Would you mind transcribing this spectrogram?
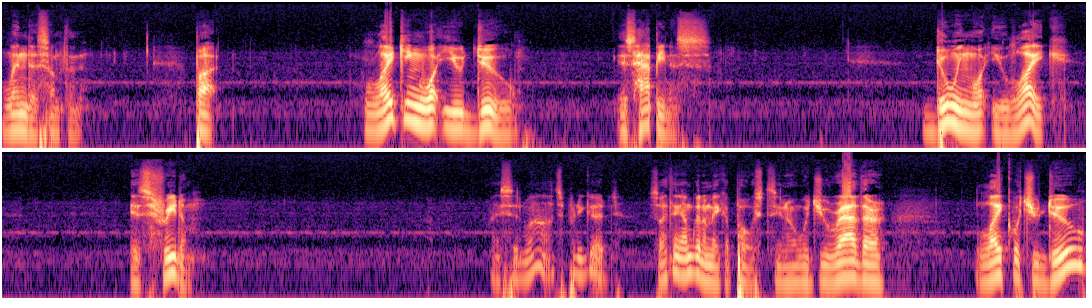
Linda something. But liking what you do is happiness. Doing what you like is freedom. I said, "Wow, that's pretty good." So I think I'm going to make a post. You know, would you rather like what you do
